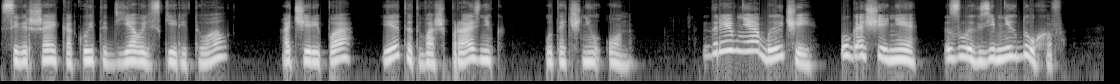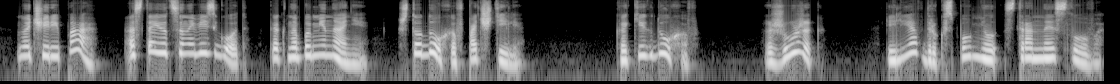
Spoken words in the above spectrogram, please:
совершая какой-то дьявольский ритуал, а черепа и этот ваш праздник, — уточнил он. Древний обычай — угощение злых зимних духов. Но черепа остаются на весь год, как напоминание, что духов почтили». «Каких духов? Жужек?» Илья вдруг вспомнил странное слово,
